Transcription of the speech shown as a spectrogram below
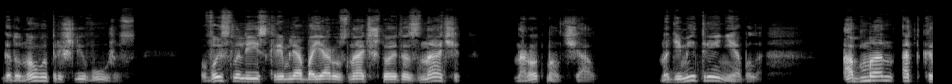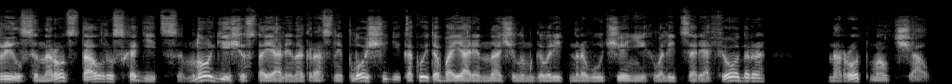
Годуновы пришли в ужас. Выслали из Кремля бояр узнать, что это значит. Народ молчал. Но Дмитрия не было. Обман открылся, народ стал расходиться. Многие еще стояли на Красной площади, какой-то боярин начал им говорить нравоучение и хвалить царя Федора. Народ молчал.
